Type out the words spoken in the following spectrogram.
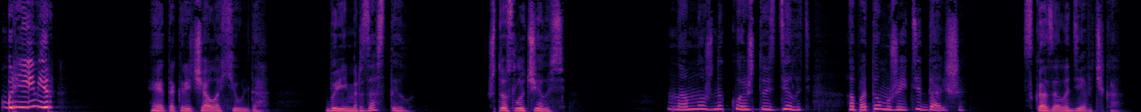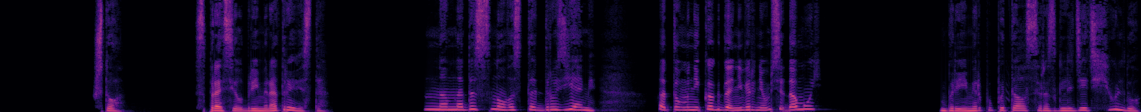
«Бример!» — это кричала Хюльда. Бример застыл. «Что случилось?» «Нам нужно кое-что сделать, а потом уже идти дальше», — сказала девочка. «Что?» — спросил Бример отрывисто. «Нам надо снова стать друзьями, а то мы никогда не вернемся домой». Бример попытался разглядеть Хюльду,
